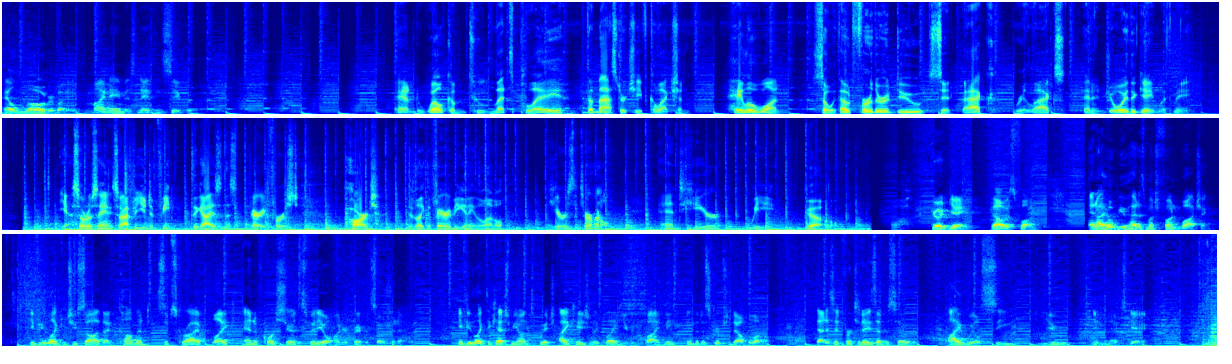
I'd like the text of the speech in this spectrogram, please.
Hello, everybody. My name is Nathan Sifu. And welcome to Let's Play the Master Chief Collection, Halo 1. So without further ado, sit back, relax, and enjoy the game with me. Yeah, so what I was saying, so after you defeat the guys in this very first part, like the very beginning of the level, here is the terminal. And here we go. Oh, Good game. That was fun. And I hope you had as much fun watching. If you liked what you saw, then comment, subscribe, like, and of course share this video on your favorite social network. If you'd like to catch me on Twitch, I occasionally play, you can find me in the description down below. That is it for today's episode. I will see you in the next game.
